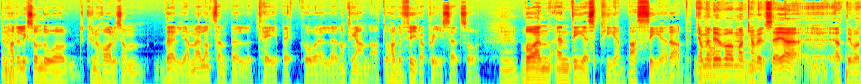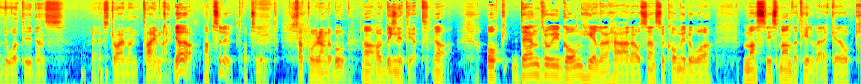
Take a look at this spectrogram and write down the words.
Den Mm. hade liksom då, kunde ha liksom, välja mellan till exempel tape echo eller någonting annat och Mm. hade fyra presets och var en, en DSP-baserad Ja, men det var, man Mm. kan väl säga eh, att det var dåtidens Strymon Timeline. Ja, ja, absolut, absolut. Satt på varandra bord Ja, av precis. dignitet. Ja, och den drog igång hela den här och sen så kom ju då massvis med andra tillverkare och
